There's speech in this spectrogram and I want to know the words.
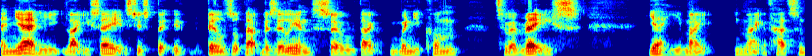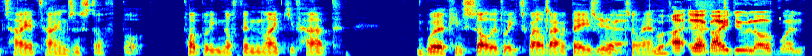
and yeah, you, like you say, it's just it builds up that resilience. So like when you come to a race, yeah, you might you might have had some tired times and stuff, but probably nothing like you've had working solidly twelve hour days for weeks on end. I, like I do love when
